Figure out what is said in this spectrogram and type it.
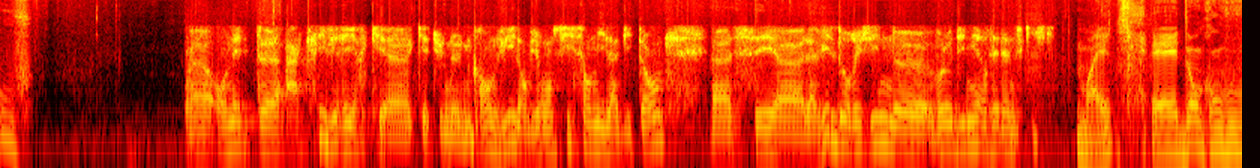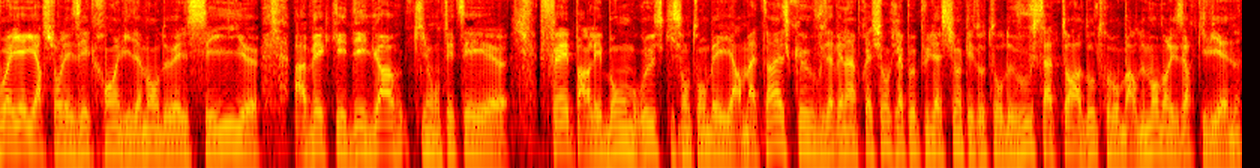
où euh, on est euh, à Krivirir, qui, euh, qui est une, une, grande ville, environ 600 000 habitants. c'est la ville d'origine de Volodymyr Zelensky. Ouais. Et donc, on vous voyait hier sur les écrans, évidemment, de LCI, avec les dégâts qui ont été faits par les bombes russes qui sont tombées hier matin. Est-ce que vous avez l'impression que la population qui est autour de vous s'attend à d'autres bombardements dans les heures qui viennent?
